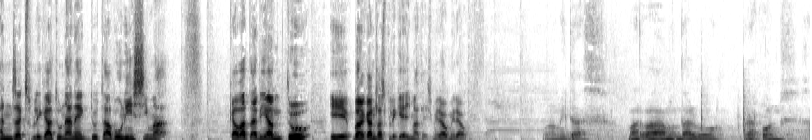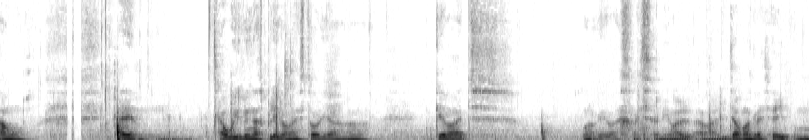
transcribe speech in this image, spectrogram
ens ha explicat una anècdota boníssima que va tenir amb tu i, bueno, que ens l'expliqui ell mateix. Mireu, mireu. Bueno, mites, Marvà, Montalvo, Bracons, Samus. Eh, avui us vinc a explicar una història que vaig... Bueno, que va- vaig tenir amb el, amb el Jaume Creixell, un,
